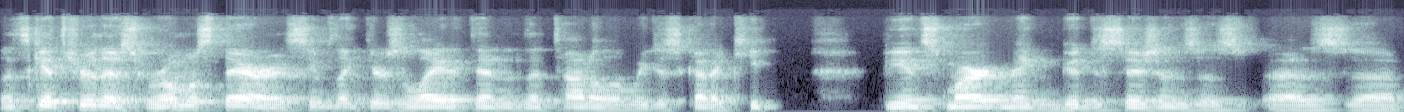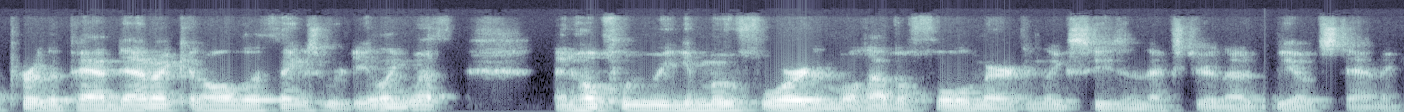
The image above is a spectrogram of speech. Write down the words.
let's get through this. We're almost there. It seems like there's a light at the end of the tunnel, and we just got to keep being smart and making good decisions as as uh, per the pandemic and all the things we're dealing with. And hopefully, we can move forward and we'll have a full American League season next year. That would be outstanding.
